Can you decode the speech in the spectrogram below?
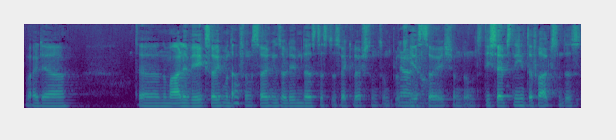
weil der der normale Weg, sage ich mal in Anführungszeichen, ist halt eben das, dass du es weglöscht und, und blockierst, ja, genau. ich, und, und dich selbst nie hinterfragst und das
